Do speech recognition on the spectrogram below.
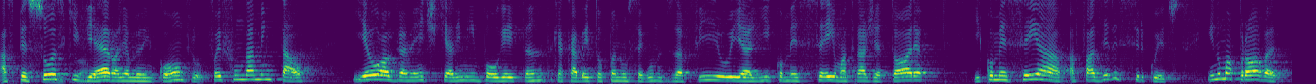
as pessoas Muito que bom. vieram ali ao meu encontro foi fundamental. E eu, obviamente, que ali me empolguei tanto que acabei topando um segundo desafio e ali comecei uma trajetória e comecei a, a fazer esses circuitos. E numa prova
